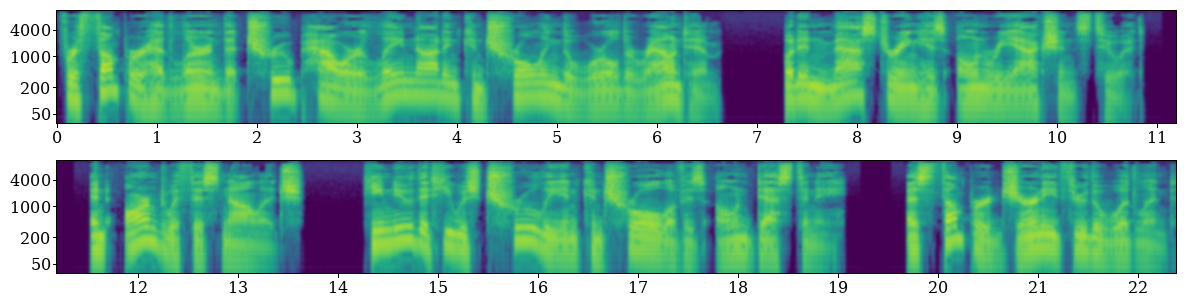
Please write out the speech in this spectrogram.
For Thumper had learned that true power lay not in controlling the world around him, but in mastering his own reactions to it. And armed with this knowledge, he knew that he was truly in control of his own destiny. As Thumper journeyed through the woodland,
